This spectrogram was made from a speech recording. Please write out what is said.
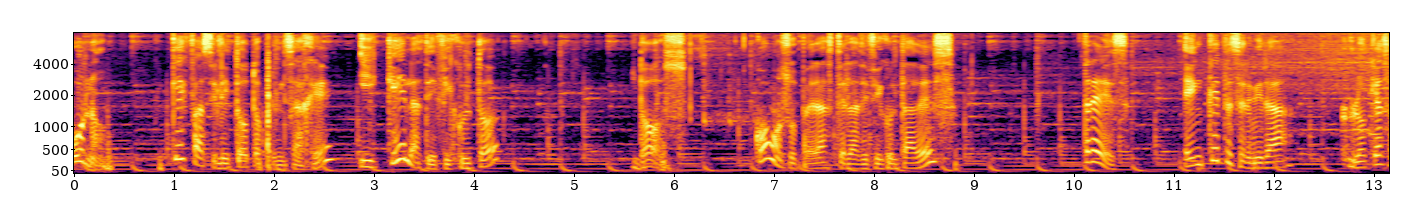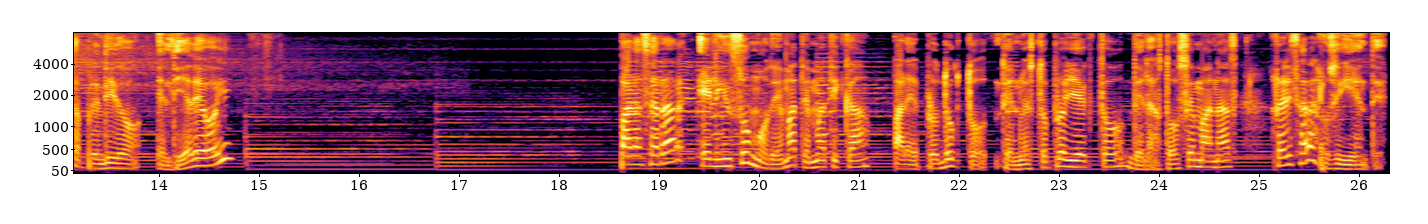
1. ¿Qué facilitó tu aprendizaje y qué las dificultó? 2. ¿Cómo superaste las dificultades? 3. ¿En qué te servirá lo que has aprendido el día de hoy? Para cerrar el insumo de matemática para el producto de nuestro proyecto de las dos semanas, realizarás lo siguiente.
